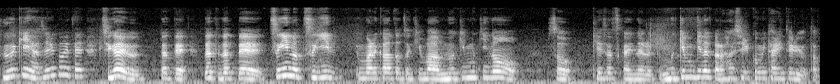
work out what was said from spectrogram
鈴木走り込みたい。違うよ。だってだってだって次の次生まれ変わった時はムキムキのそう警察官になるとムキムキだから走り込み足りてるよ多分。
